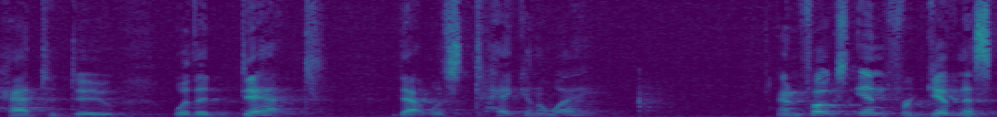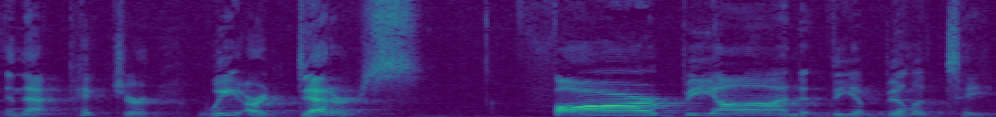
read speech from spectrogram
had to do with a debt that was taken away. And, folks, in forgiveness, in that picture, we are debtors far beyond the ability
